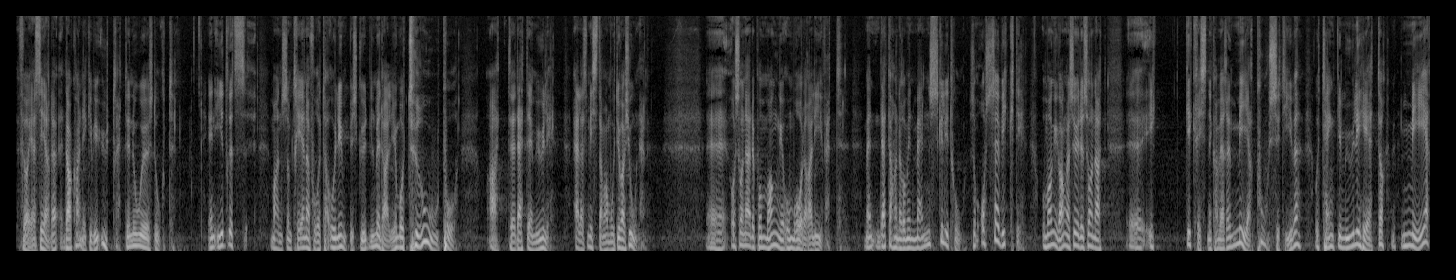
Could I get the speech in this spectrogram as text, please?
før jeg ser det', da kan ikke vi utrette noe stort. En idrettsmann som trener for å ta olympisk gullmedalje, må tro på at dette er mulig. Ellers mister man motivasjonen. Eh, og Sånn er det på mange områder av livet. Men dette handler om en menneskelig tro, som også er viktig. Og Mange ganger så er det sånn at eh, ikke-kristne kan være mer positive og tenke muligheter mer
